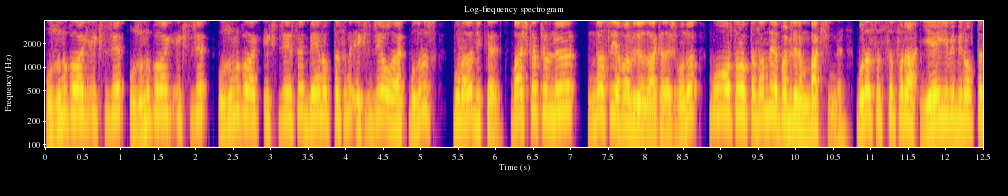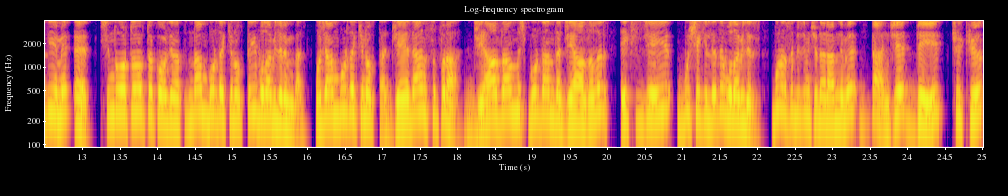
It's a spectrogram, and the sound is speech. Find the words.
Uzunluk olarak eksi C, uzunluk olarak eksi C, uzunluk olarak eksi C ise B noktasını eksi C olarak buluruz. Buna da dikkat et. Başka türlü nasıl yapabiliriz arkadaşım onu? Bu orta noktadan da yapabilirim bak şimdi. Burası sıfıra y gibi bir nokta değil mi? Evet. Şimdi orta nokta koordinatından buradaki noktayı bulabilirim ben. Hocam buradaki nokta c'den sıfıra c azalmış. Buradan da c azalır. Eksi c'yi bu şekilde de bulabiliriz. Burası bizim için önemli mi? Bence değil. Çünkü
